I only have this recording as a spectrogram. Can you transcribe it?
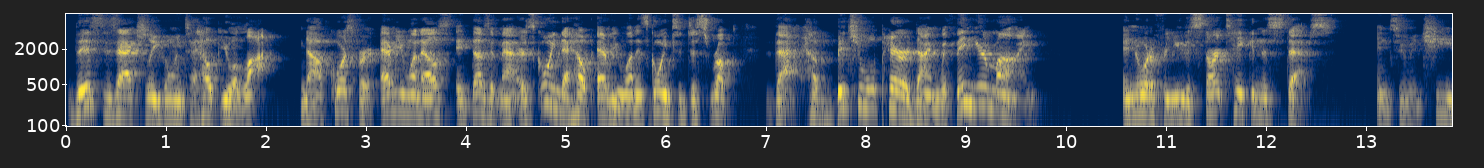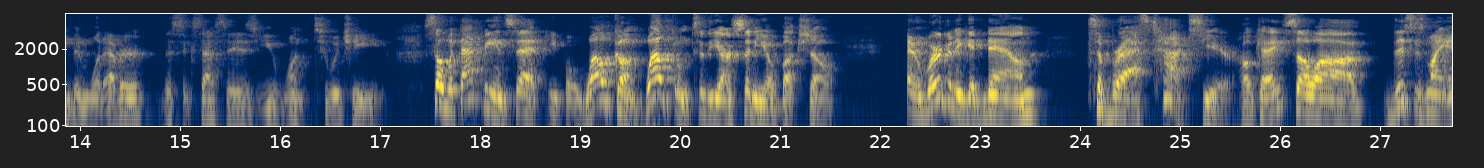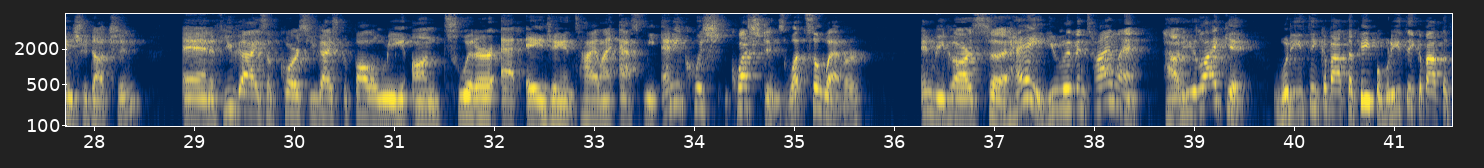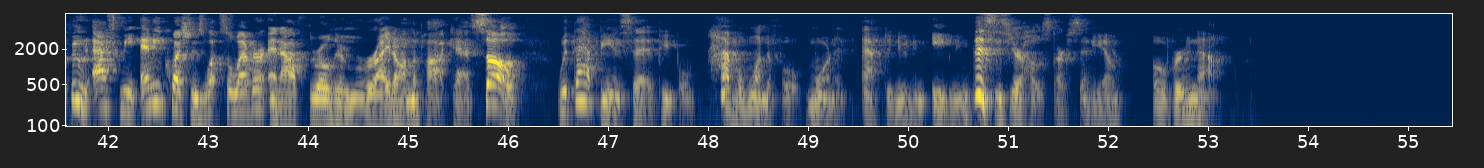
this is actually going to help you a lot. Now, of course, for everyone else, it doesn't matter. It's going to help everyone. It's going to disrupt that habitual paradigm within your mind in order for you to start taking the steps into in whatever the success is you want to achieve. So, with that being said, people, welcome, welcome to the Arsenio Buck Show. And we're going to get down to brass tacks here, okay? So, uh, this is my introduction. And if you guys, of course, you guys can follow me on Twitter at AJ in Thailand. Ask me any qu- questions whatsoever in regards to, hey, you live in Thailand. How do you like it? What do you think about the people? What do you think about the food? Ask me any questions whatsoever, and I'll throw them right on the podcast. So, with that being said, people, have a wonderful morning, afternoon, and evening. This is your host, Arsenio. Over and out.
